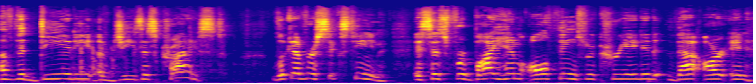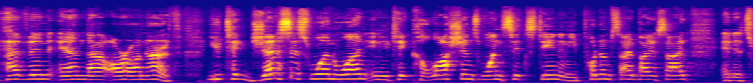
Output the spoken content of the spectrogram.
of the deity of Jesus Christ. Look at verse 16. It says, For by him all things were created that are in heaven and that are on earth. You take Genesis 1 1 and you take Colossians 1 16 and you put them side by side, and it's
